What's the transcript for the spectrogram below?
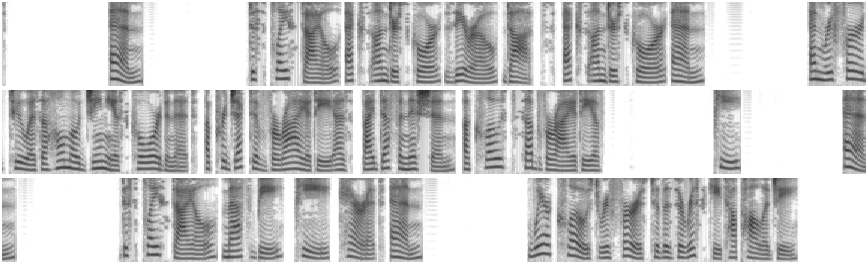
n display style x underscore 0 dots x underscore n and referred to as a homogeneous coordinate. A projective variety is, by definition, a closed subvariety of P N display style math B P caret N where closed refers to the Zariski topology.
